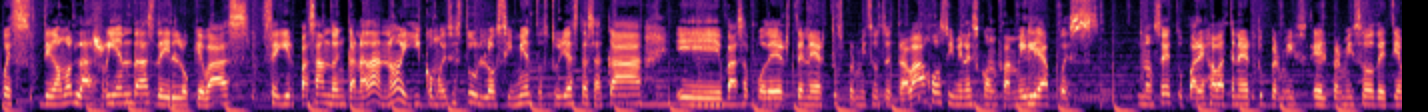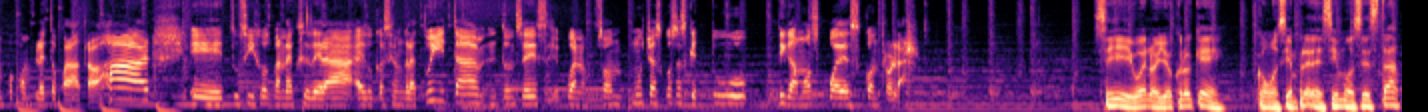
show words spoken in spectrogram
pues digamos las riendas de lo que vas a seguir pasando en Canadá, ¿no? Y, como dices tú, los cimientos, tú ya estás acá, eh, vas a poder tener tus permisos de trabajo, si vienes con familia, pues no sé, tu pareja va a tener tu permiso, el permiso de tiempo completo para trabajar, eh, tus hijos van a acceder a, educación gratuita, entonces, eh, bueno, son muchas cosas que tú, digamos, puedes controlar. Sí, bueno, yo creo que, como siempre decimos, esta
